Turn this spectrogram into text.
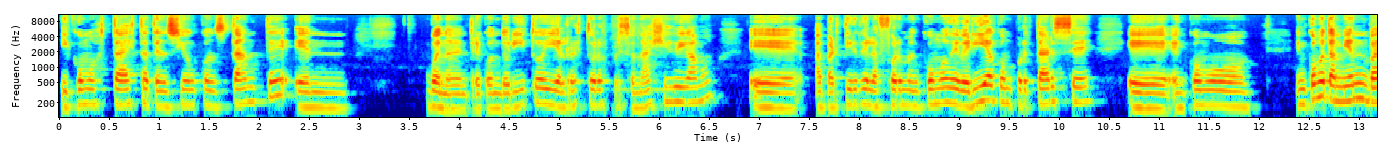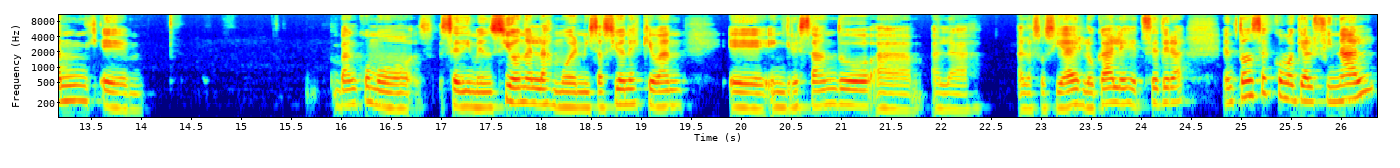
y cómo está esta tensión constante en, bueno, entre Condorito y el resto de los personajes, digamos, eh, a partir de la forma en cómo debería comportarse, eh, en, cómo, en cómo también van, eh, van como se dimensionan las modernizaciones que van ingresando a, las sociedades locales, etc. Entonces, como que al final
